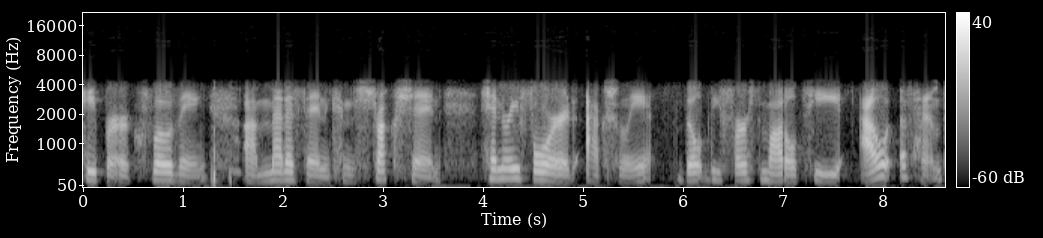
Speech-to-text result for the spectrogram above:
paper, clothing, um, medicine, construction. Henry Ford actually built the first Model T out of hemp,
